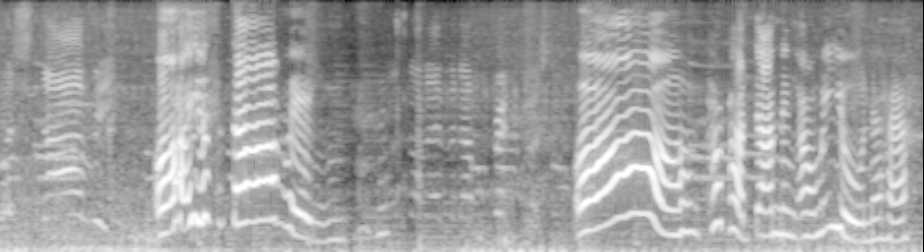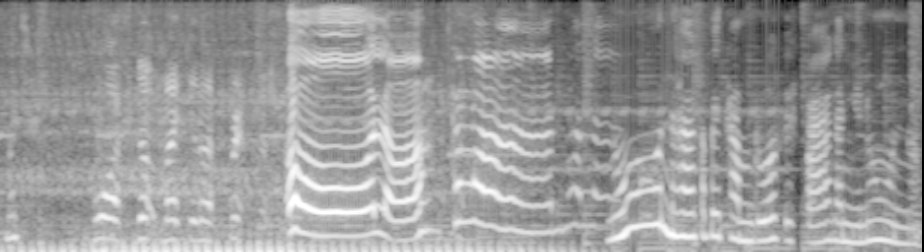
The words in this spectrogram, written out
We're starving. อ๋อ you starving We've not even had breakfast. อ๋อข้าวผัดจานหนึ่งเอาไม่อยู่นะคะไม่ใช่ Wife's not making us breakfast. โอ้เหรอ come on นู่นนะคะเขาไปทำรั้วไฟฟ้ากันอยู่นู่นเนอะ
